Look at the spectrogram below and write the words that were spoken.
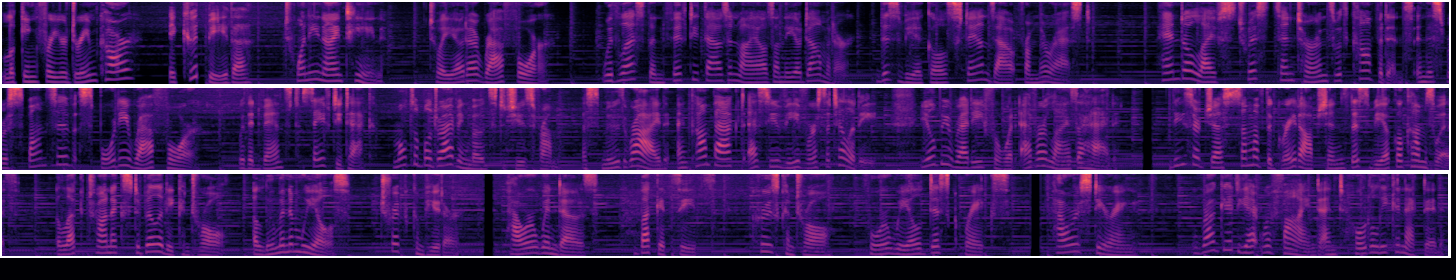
Looking for your dream car? It could be the 2019 Toyota RAV4. With less than 50,000 miles on the odometer, this vehicle stands out from the rest. Handle life's twists and turns with confidence in this responsive, sporty RAV4. With advanced safety tech, multiple driving modes to choose from, a smooth ride, and compact SUV versatility, you'll be ready for whatever lies ahead. These are just some of the great options this vehicle comes with. Electronic stability control, aluminum wheels, trip computer, power windows, bucket seats, cruise control, four-wheel disc brakes, power steering. Rugged yet refined and totally connected,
